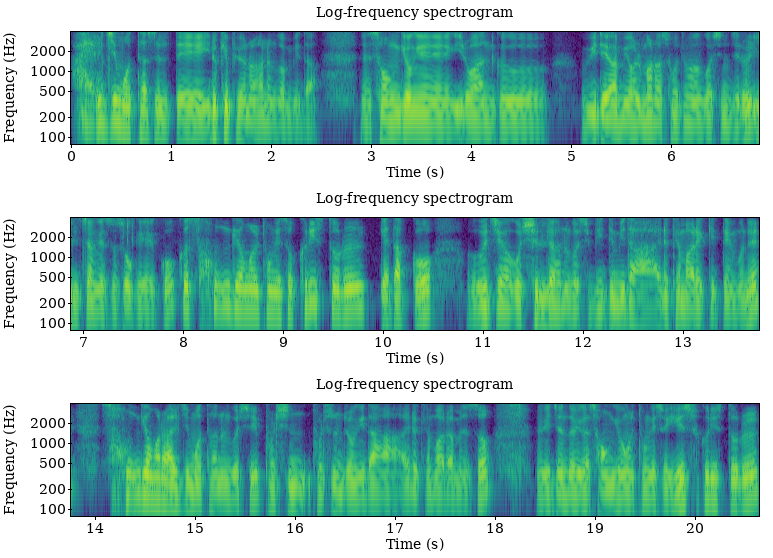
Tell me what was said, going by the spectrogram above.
알지 못했을 때 이렇게 표현을 하는 겁니다. 예, 성경의 이러한 그 위대함이 얼마나 소중한 것인지를 1장에서 소개했고 그 성경을 통해서 그리스도를 깨닫고 의지하고 신뢰하는 것이 믿음이다 이렇게 말했기 때문에 성경을 알지 못하는 것이 불신 불순종이다 이렇게 말하면서 이제 너희가 성경을 통해서 예수 그리스도를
